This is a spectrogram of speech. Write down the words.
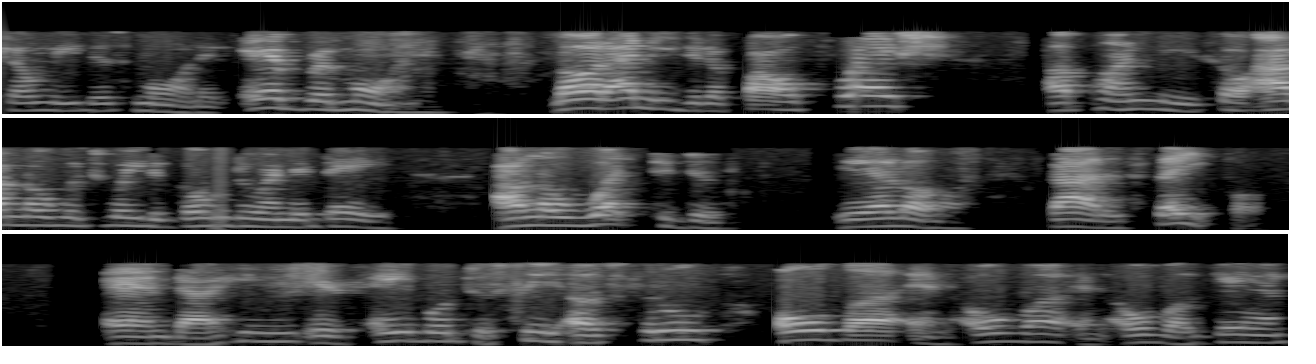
Fresh on me this morning, every morning. Lord, I need you to fall fresh upon me so I'll know which way to go during the day. I'll know what to do. Yeah, Lord. God is faithful and uh, he is able to see us through over and over and over again.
